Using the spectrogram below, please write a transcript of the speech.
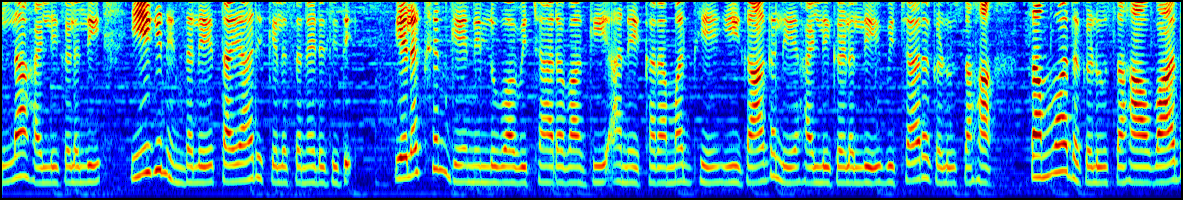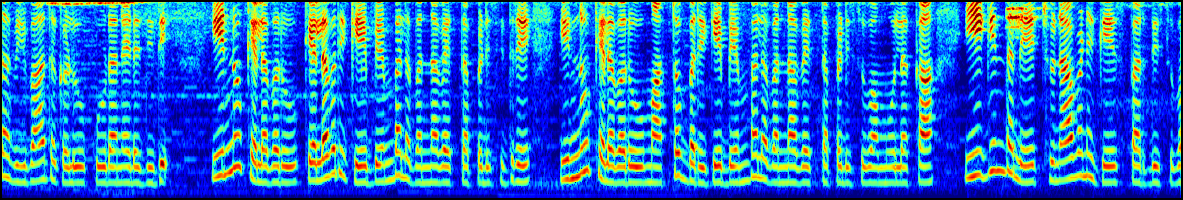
ಎಲ್ಲ ಹಳ್ಳಿಗಳಲ್ಲಿ ಈಗಿನಿಂದಲೇ ತಯಾರಿ ಕೆಲಸ ನಡೆದಿದೆ. ಎಲೆಕ್ಷನ್ಗೆ ನಿಲ್ಲುವ ವಿಚಾರವಾಗಿ ಅನೇಕರ ಮಧ್ಯೆ ಈಗಾಗಲೇ ಹಳ್ಳಿಗಳಲ್ಲಿ ವಿಚಾರಗಳು ಸಹ, ಸಂವಾದಗಳು ಸಹ, ವಾದ ವಿವಾದಗಳು ಕೂಡ ನಡೆದಿದೆ. ಇನ್ನು ಕೆಲವರು ಕೆಲವರಿಗೆ ಬೆಂಬಲವನ್ನು ವ್ಯಕ್ತಪಡಿಸಿದರೆ, ಇನ್ನೂ ಕೆಲವರು ಮತ್ತೊಬ್ಬರಿಗೆ ಬೆಂಬಲವನ್ನು ವ್ಯಕ್ತಪಡಿಸುವ ಮೂಲಕ ಈಗಿಂದಲೇ ಚುನಾವಣೆಗೆ ಸ್ಪರ್ಧಿಸುವ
